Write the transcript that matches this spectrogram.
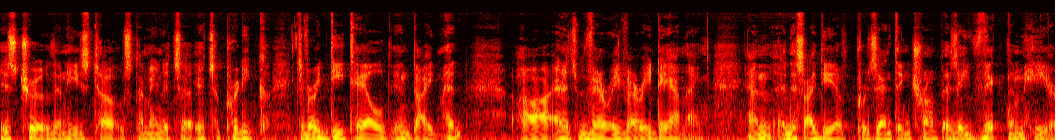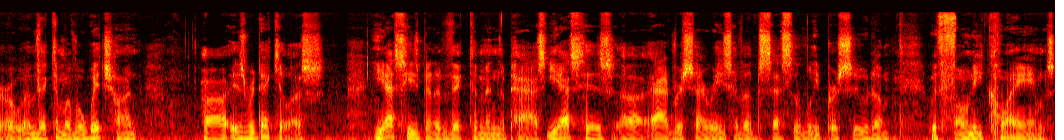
is true, then he's toast. I mean, it's a it's a pretty it's a very detailed indictment. Uh, and it's very, very damning. And, and, this idea of presenting Trump as a victim here, a victim of a witch hunt, uh, is ridiculous. Yes, he's been a victim in the past. Yes, his uh, adversaries have obsessively pursued him with phony claims,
